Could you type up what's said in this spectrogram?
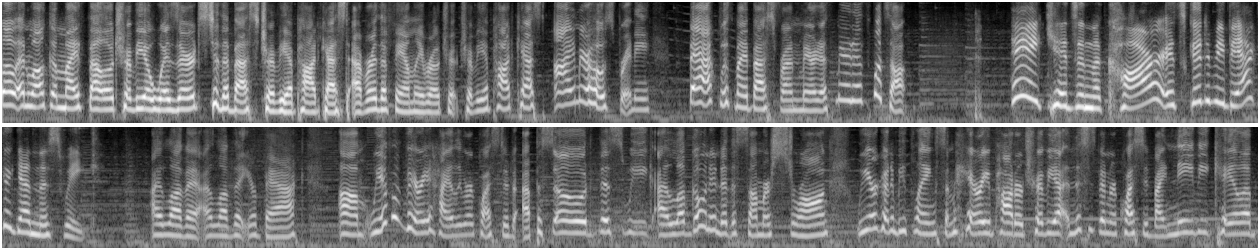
Hello and welcome, my fellow trivia wizards, to the best trivia podcast ever, the Family Road Trip Trivia Podcast. I'm your host, Brittany, back with my best friend, Meredith. Meredith, what's up? Hey, kids in the car. It's good to be back again this week. I love it. I love that you're back. Um, we have a very highly requested episode this week. I love going into the summer strong. We are going to be playing some Harry Potter trivia, and this has been requested by Navy, Caleb,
